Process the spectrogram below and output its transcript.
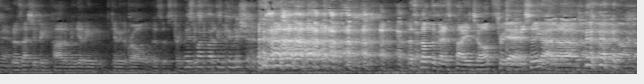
Yeah. and it was actually a big part of me getting getting the role as a strength Where's my fucking coach. commission? That's not the best paid job, strength yeah, conditioning. no, but, no, uh, no, no.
